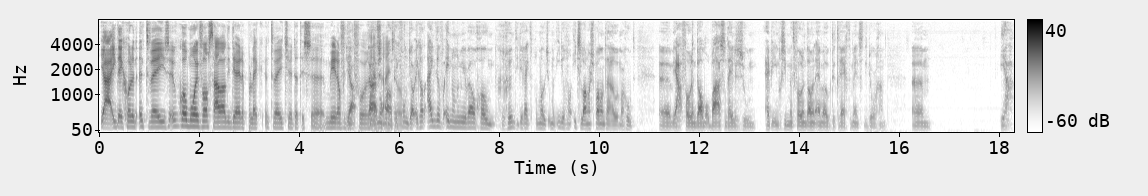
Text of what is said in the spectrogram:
ja, ik denk gewoon een, een twee. Gewoon mooi vasthouden aan die derde plek. Een tweetje, dat is uh, meer dan verdiend ja, voor Ja, uh, nogmaals, ik, vond jou, ik had eigenlijk over een of andere manier wel gewoon gegund, die directe promotie, om het in ieder geval iets langer spannend te houden. Maar goed, uh, ja, Volendam op basis van het hele seizoen heb je in principe met Volendam en Emmen ook de terechte mensen die doorgaan. Um, ja,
